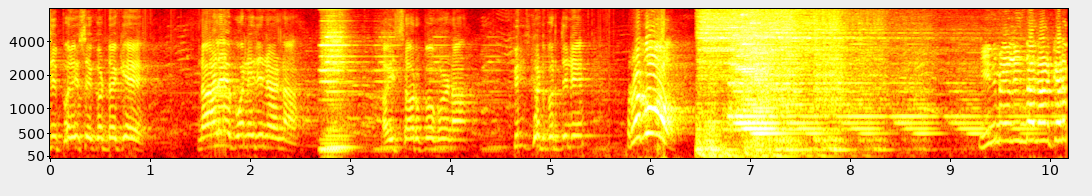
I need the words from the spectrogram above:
ಸಿ ಪರೀಕ್ಷೆ ಕಟ್ಟೋಕೆ ನಾಳೆ ಕೊನೆ ದಿನ ಅಣ್ಣ. ಐದು ಸಾವಿರ ರೂಪಾಯಿ ಕೊಡೋಣ. ಫೀಸ್ ಕಟ್ ಬರ್ತೀನಿ. ರಘು! ಇನ್ಮೇಲಿಂದ ನಾನು ಕಡೆ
